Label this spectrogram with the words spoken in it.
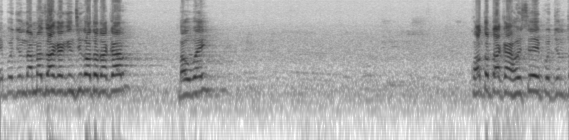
এই পর্যন্ত আমরা জায়গা কিনছি কত টাকার? বাবু ভাই? কত টাকা হয়েছে এই পর্যন্ত?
